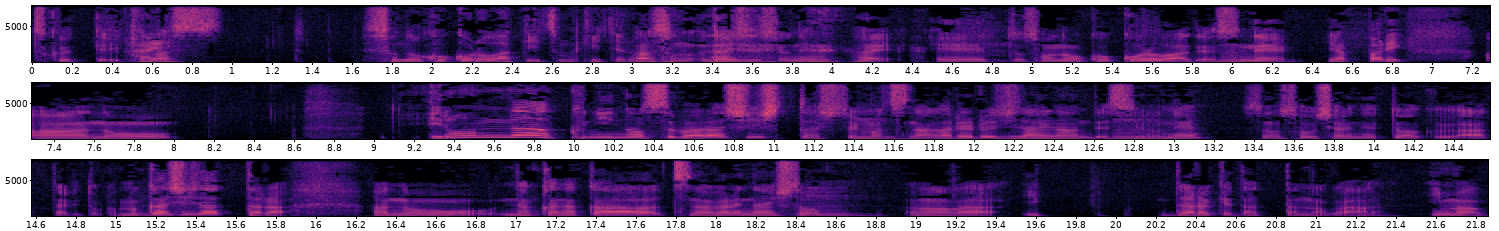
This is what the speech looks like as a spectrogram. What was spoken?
作っていきます、その心はっていつも聞いてるあその大事ですよね、はい。えー、とその心はですね、やっぱりあのいろんな国の素晴らしい人たちと今つながれる時代なんですよね、うん。そのソーシャルネットワークがあったりとか昔だったら、あのなかなかつながれない人、うん。がいだらけだったのが、今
